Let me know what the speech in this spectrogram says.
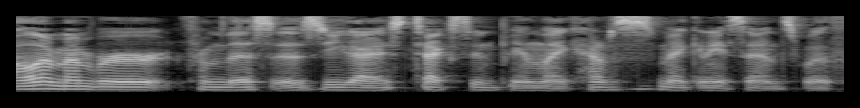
All I remember from this is you guys texting being like, "How does this make any sense with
